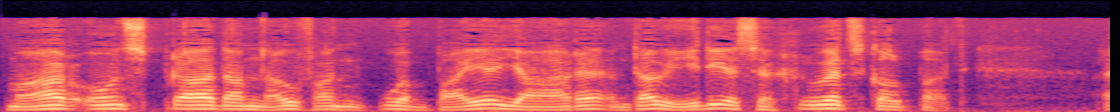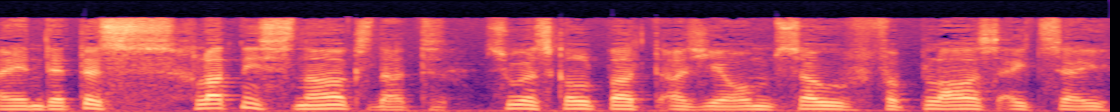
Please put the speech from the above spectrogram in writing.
maar ons praat dan nou van oop baie jare. Onthou hierdie is 'n groot skilpad. En dit is glad nie snaaks dat so 'n skilpad as jy hom sou verplaas uit sy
